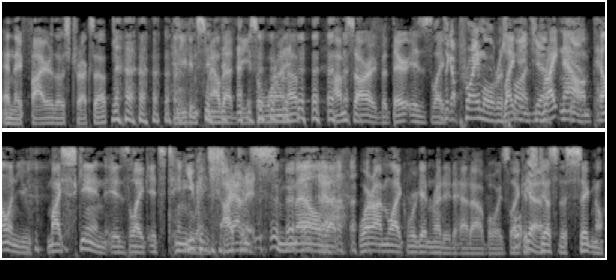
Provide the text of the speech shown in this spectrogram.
and they fire those trucks up, and you can smell that diesel warming up. I'm sorry, but there is like it's like a primal response. Like yeah. right now, yeah. I'm telling you, my skin is like it's tingling. You can smell I can it. smell that. Where I'm like, we're getting ready to head out, boys. Like well, it's yeah. just the signal.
